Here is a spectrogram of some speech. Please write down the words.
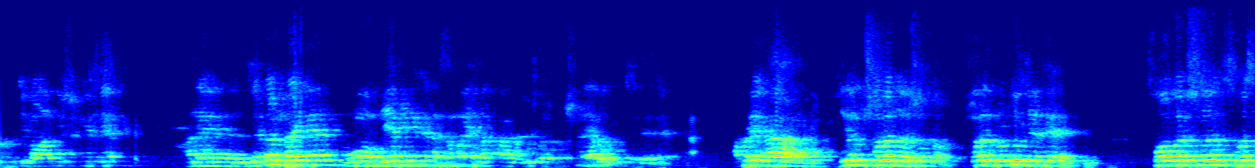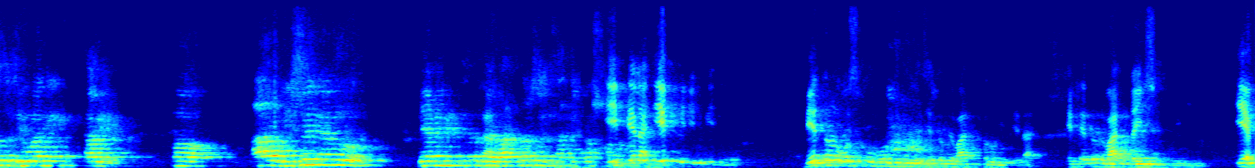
પ્રતિભાવ આપી શકે છે. અને ચેતનભાઈને હું બે મિનિટના સમય પ્રશ્ન આવ્યો છે. આપણે આ જીવ શરદ શબ્દ શરદ ઋતુ જે છે 100 વર્ષ સ્વસ્થ જીવવાની આવે. તો આ વિષયને અનુરૂપ બે મિનિટ તમે વાત કરશો સાથે પ્રશ્ન. એ પહેલા એક મિનિટ કહી બે ત્રણ વસ્તુ મોજૂદ છે, તમે વાત કરો પહેલા એટલે તમે વાત લઈ શકો એક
